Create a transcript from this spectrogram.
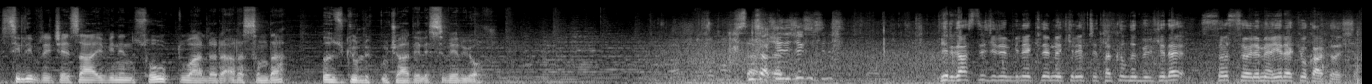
Silivri cezaevinin soğuk duvarları arasında özgürlük mücadelesi veriyor. Bir şey diyecek misiniz? Bir gazetecinin bileklerine kelepçe takıldığı bir ülkede söz söylemeye gerek yok arkadaşlar.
